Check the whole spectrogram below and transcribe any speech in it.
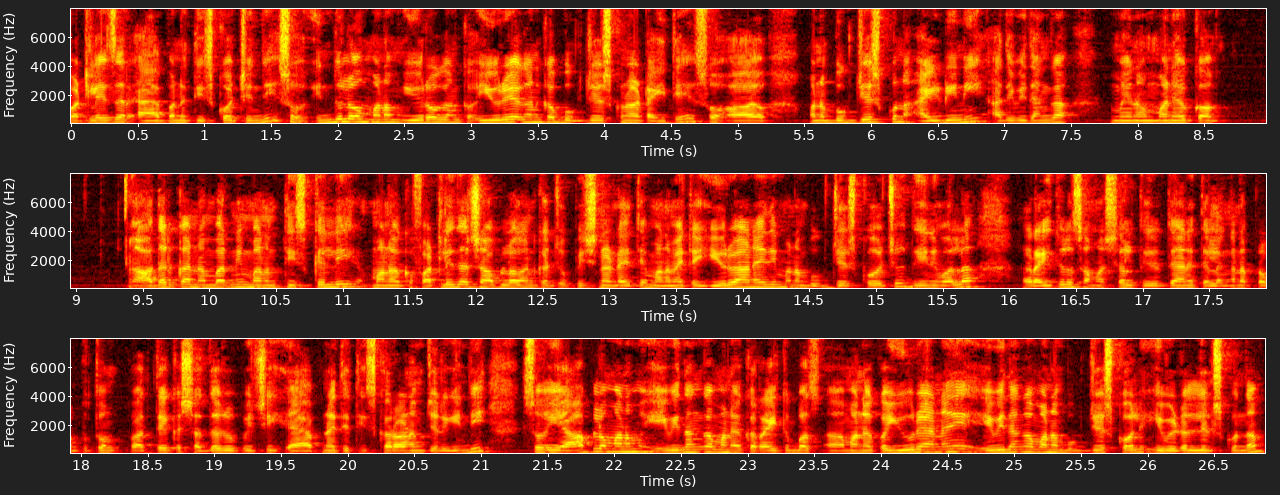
ఫర్టిలైజర్ యాప్ అని తీసుకొచ్చింది. సో ఇందులో మనం యూరో కనుక యూరియా కనుక బుక్ చేసుకున్నట్టయితే సో మనం బుక్ చేసుకున్న ఐడిని అదేవిధంగా మనం మన యొక్క ఆధార్ కార్డ్ నెంబర్ని మనం తీసుకెళ్ళి మన యొక్క ఫర్టిలైజర్ షాప్లో కనుక చూపించినట్టయితే మనమైతే యూరియా అనేది మనం బుక్ చేసుకోవచ్చు. దీనివల్ల రైతుల సమస్యలు తీరుతాయని తెలంగాణ ప్రభుత్వం ప్రత్యేక శ్రద్ధ చూపించి ఈ యాప్ని అయితే తీసుకురావడం జరిగింది. సో ఈ యాప్లో మనం ఏ విధంగా మన యొక్క రైతు బస్ మన యొక్క యూరియా అనేది ఏ విధంగా మనం బుక్ చేసుకోవాలి ఈ వీడియోలు తెలుసుకుందాం.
